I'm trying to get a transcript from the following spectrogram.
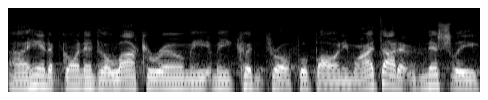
uh, he ended up going into the locker room. He, I mean, he couldn't throw a football anymore. I thought it initially,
